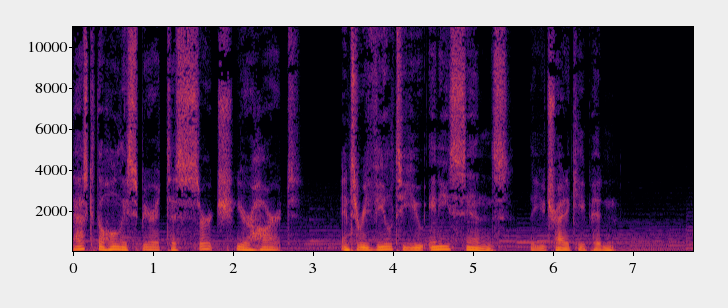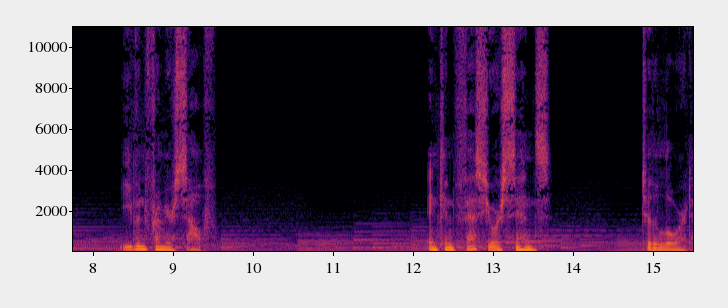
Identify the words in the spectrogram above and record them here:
Ask the Holy Spirit to search your heart and to reveal to you any sins that you try to keep hidden, even from yourself. And confess your sins to the Lord.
